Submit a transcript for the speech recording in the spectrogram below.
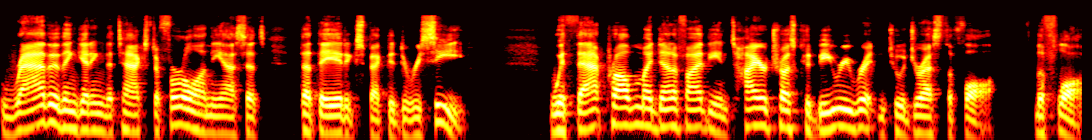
rather than getting the tax deferral on the assets that they had expected to receive. With that problem identified, the entire trust could be rewritten to address the flaw. The flaw.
